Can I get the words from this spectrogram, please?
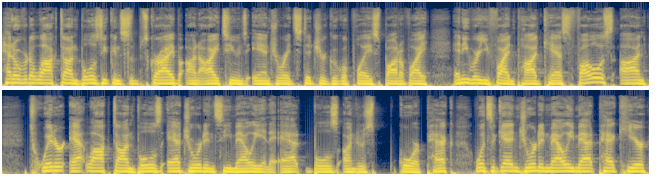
head over to Locked On Bulls. You can subscribe on iTunes, Android, Stitcher, Google Play, Spotify, anywhere you find podcasts. Follow us on Twitter at Locked On Bulls, at Jordan C. Malley, and at Bulls underscore Gore Peck. Once again, Jordan Malley, Matt Peck here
